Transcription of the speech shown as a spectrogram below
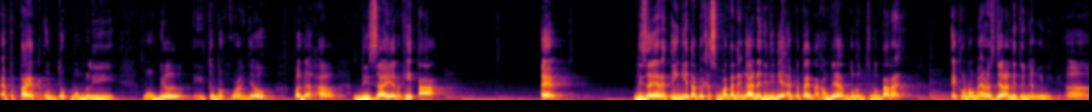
Appetite untuk membeli mobil itu berkurang jauh, padahal desire kita, eh desire-nya tinggi tapi kesempatannya nggak ada. Jadi dia appetite akan beli turun. Sementara ekonomi harus jalan di tunjang ini. Uh,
